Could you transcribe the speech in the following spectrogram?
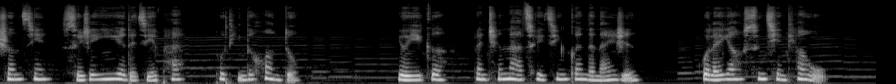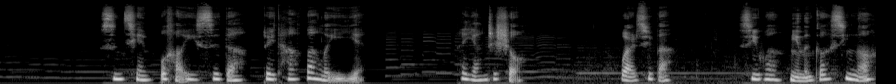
双肩随着音乐的节拍不停的晃动，有一个扮成纳粹军官的男人过来邀孙茜跳舞。孙茜不好意思的对他望了一眼，他扬着手：“玩去吧，希望你能高兴哦。”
